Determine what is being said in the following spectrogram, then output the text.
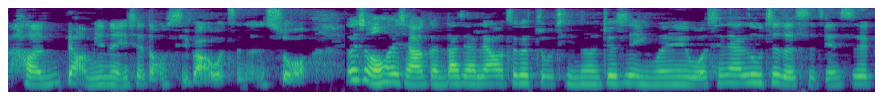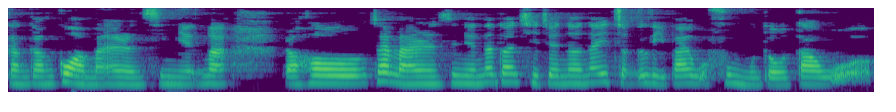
很表面的一些东西吧。我只能说，为什么会想要跟大家聊这个主题呢？就是因为我现在录制的时间是刚刚过完马来人新年嘛。然后在马来人新年那段期间呢，那一整个礼拜，我父母都到我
